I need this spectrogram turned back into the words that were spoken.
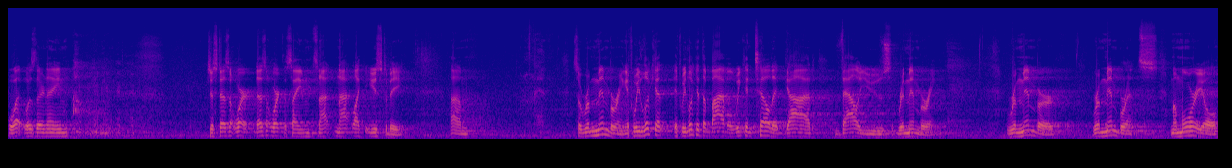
what was their name? Just doesn't work, doesn't work the same. It's not, not like it used to be. Um, so remembering, if we look at if we look at the Bible, we can tell that God values remembering. Remember remembrance, memorial,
